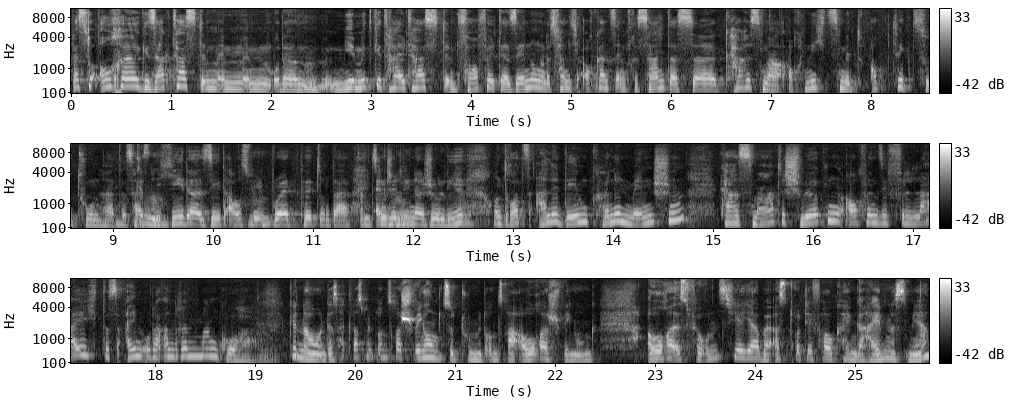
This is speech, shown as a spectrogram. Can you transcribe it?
Was du auch äh, gesagt hast im, im, im oder mhm. mir mitgeteilt hast im Vorfeld der Sendung, und das fand ich auch ganz interessant, dass äh, Charisma auch nichts mit Optik zu tun hat. Das heißt, genau. nicht jeder sieht aus wie mhm. Brad Pitt und ganz Angelina genau. Jolie. Ja. Und trotz alledem können Menschen charismatisch wirken, auch wenn sie vielleicht das ein oder andere Manko haben. Genau, und das hat was mit unserer Schwingung zu tun, mit unserer Aura-Schwingung. Aura ist für uns hier ja bei Astro Kein Geheimnis mehr.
